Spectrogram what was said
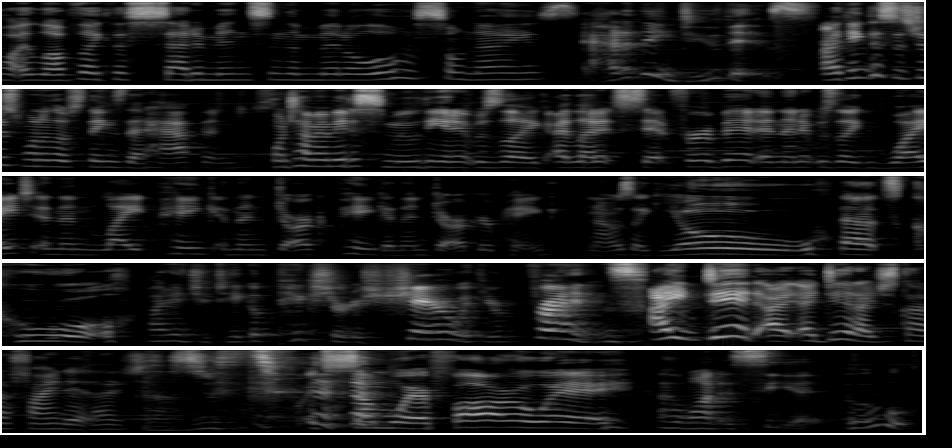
Oh, I love like the sediments in the middle. Oh, so nice. How did they do this? I think this is just one of those things that happened. One time I made a smoothie and it was like I let it sit for a bit and then it was like white and then light pink and then dark pink and then darker pink. And I was like, yo, that's cool. Why didn't you take a picture to share with your friends? I did. I, I did. I just gotta find it. I just, oh. it's somewhere far away. I want to see it. Ooh.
